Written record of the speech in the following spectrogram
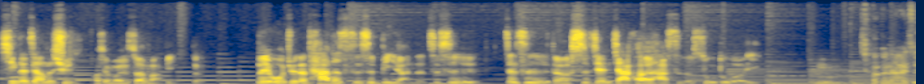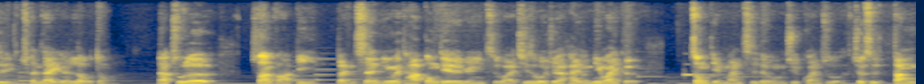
新的这样的去好像没有算法币对。所以我觉得他的死是必然的，只是这次的事件加快了他死的速度而已。嗯，他可能还是存在一个漏洞。那除了算法币本身因为它崩跌的原因之外，其实我觉得还有另外一个重点蛮值得我们去关注的，就是当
